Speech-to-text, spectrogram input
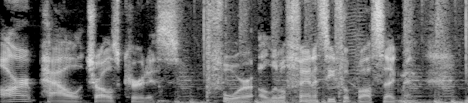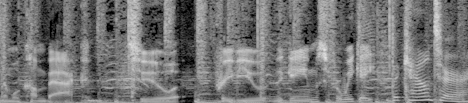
our pal Charles Curtis for a little fantasy football segment, and then we'll come back to preview the games for Week Eight. The counter.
